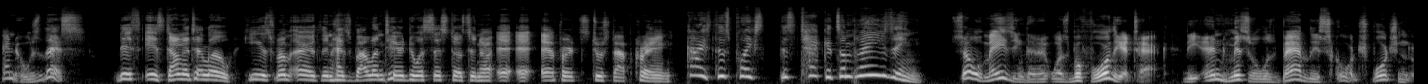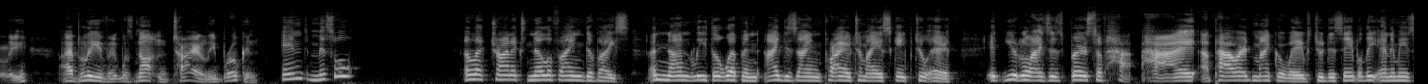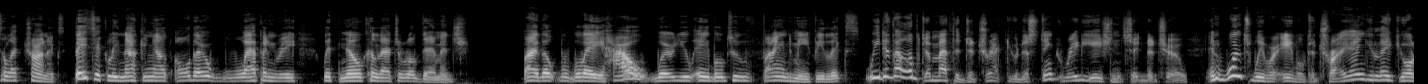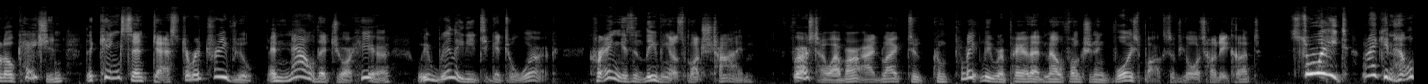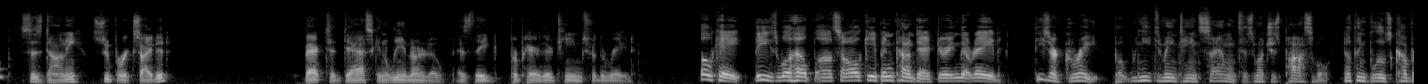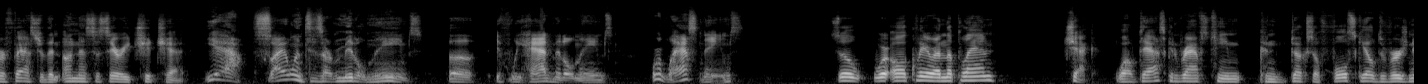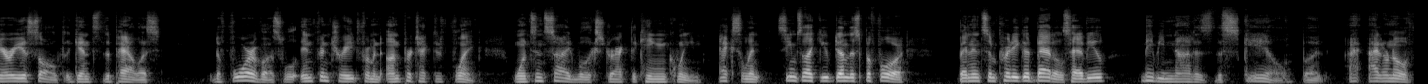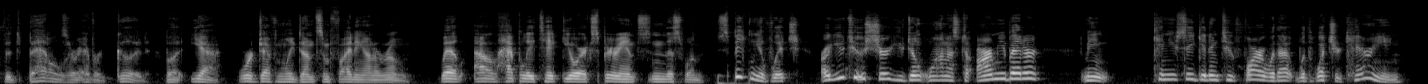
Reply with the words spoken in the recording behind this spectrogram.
And who's this? This is Donatello. He is from Earth and has volunteered to assist us in our e- e- efforts to stop Krang. Guys, this place, this tech, it's amazing. So amazing that it was before the attack. The end missile was badly scorched, fortunately. I believe it was not entirely broken. End missile? Electronics nullifying device, a non lethal weapon I designed prior to my escape to Earth. It utilizes bursts of hi- high powered microwaves to disable the enemy's electronics, basically knocking out all their weaponry with no collateral damage. By the way, how were you able to find me, Felix? We developed a method to track your distinct radiation signature, and once we were able to triangulate your location, the king sent Dask to retrieve you. And now that you're here, we really need to get to work. Krang isn't leaving us much time. First, however, I'd like to completely repair that malfunctioning voice box of yours, Honeycutt. Sweet! I can help, says Donnie, super excited. Back to Dask and Leonardo as they prepare their teams for the raid. Okay, these will help us all keep in contact during the raid. These are great, but we need to maintain silence as much as possible. Nothing blows cover faster than unnecessary chit chat. Yeah, silence is our middle names. Uh, if we had middle names. Or last names. So, we're all clear on the plan? Check. While Dask and Raph's team conducts a full scale diversionary assault against the palace, the four of us will infiltrate from an unprotected flank. Once inside, we'll extract the king and queen. Excellent. Seems like you've done this before. Been in some pretty good battles, have you? Maybe not as the scale, but I, I don't know if the battles are ever good. But yeah, we're definitely done some fighting on our own. Well, I'll happily take your experience in this one. Speaking of which, are you too sure you don't want us to arm you better? I mean, can you see getting too far without with what you're carrying?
